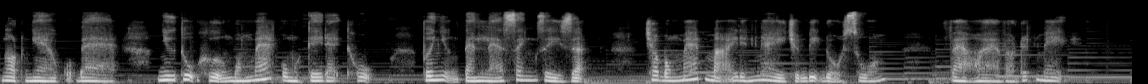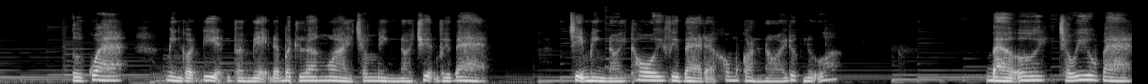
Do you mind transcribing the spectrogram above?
ngọt ngào của bà, như thụ hưởng bóng mát của một cây đại thụ, với những tán lá xanh dày dặn, cho bóng mát mãi đến ngày chuẩn bị đổ xuống và hòa vào đất mẹ. Tối qua, mình gọi điện và mẹ đã bật loa ngoài cho mình nói chuyện với bà. Chị mình nói thôi vì bà đã không còn nói được nữa. Bà ơi, cháu yêu bà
